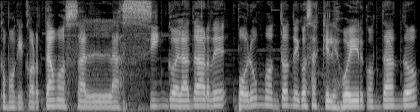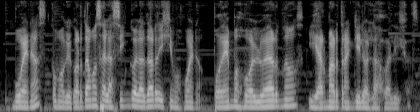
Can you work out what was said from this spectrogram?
como que cortamos a las 5 de la tarde por un montón de cosas que les voy a ir contando, buenas. Como que cortamos a las 5 de la tarde y dijimos, bueno, podemos volvernos y armar tranquilos las valijas.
